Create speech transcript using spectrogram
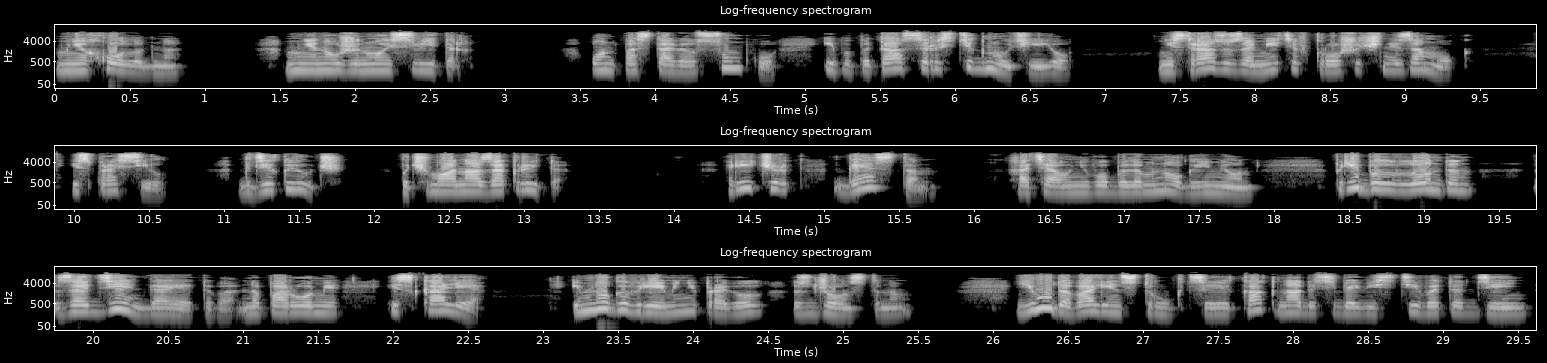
«Мне холодно. Мне нужен мой свитер». Он поставил сумку и попытался расстегнуть ее, не сразу заметив крошечный замок, и спросил, где ключ, почему она закрыта. Ричард Гестон, хотя у него было много имен, прибыл в Лондон за день до этого на пароме из Кале и много времени провел с Джонстоном. Ему давали инструкции, как надо себя вести в этот день,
